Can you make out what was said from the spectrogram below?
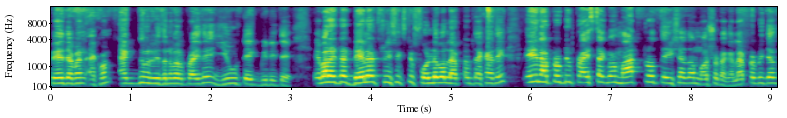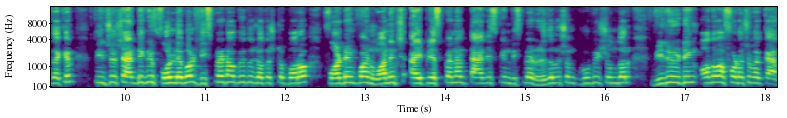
পেয়ে যাবেন এখন একদম রিজনেবল প্রাইসে ইউ টেক বিডিতে এবার এটা ডেলের থ্রি সিক্সটি ফোল্ডেবল ল্যাপটপ দেখা দিই। এই ল্যাপটপটির প্রাইস থাকবে মাত্র তেইশ হাজার নশো টাকা। ল্যাপটপটি জাস্ট দেখেন, তিনশো ষাট ডিগ্রি ফোল্ডেবল ডিসপ্লেটাও কিন্তু যথেষ্ট বড় fourteen point one inch IPS panel touch screen display resolution খুবই সুন্দর ভিডিও এডিটিং অথবা ফটোশপের কাজ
